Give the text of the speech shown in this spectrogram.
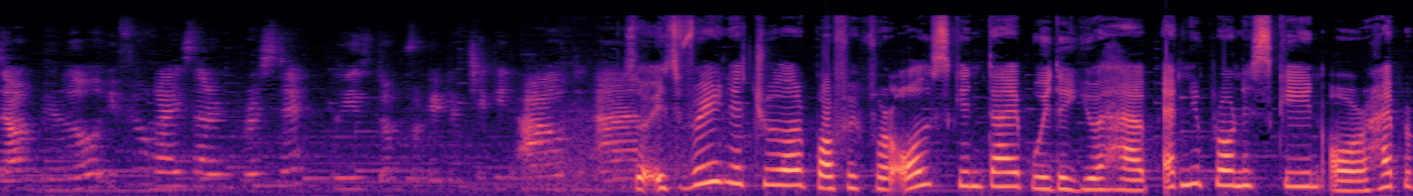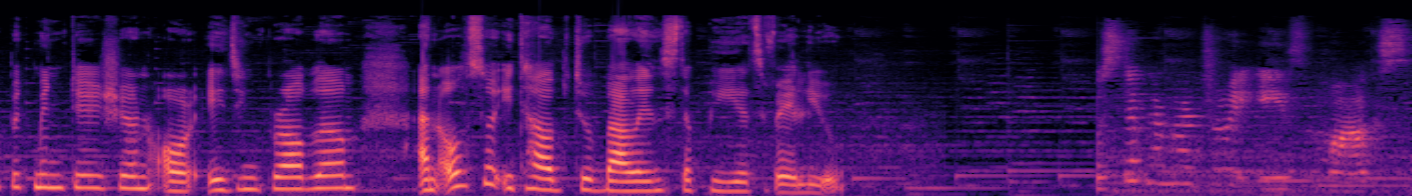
down below. If you guys are interested, please don't forget to check it out. And so it's very natural, perfect for all skin type whether you have acne prone skin or hyperpigmentation or aging problem and also it helps to balance the pH value. Step number 3 is marks.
